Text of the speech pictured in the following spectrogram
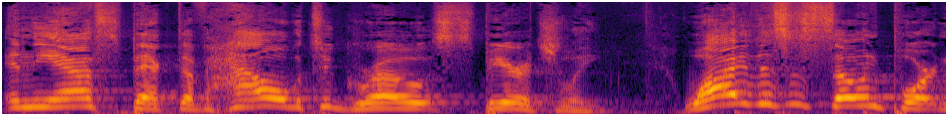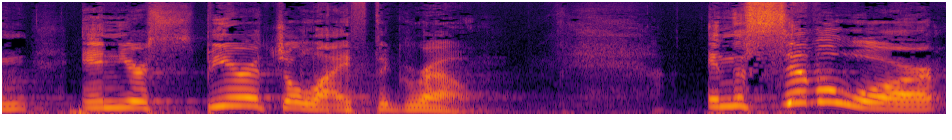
in the aspect of how to grow spiritually. Why this is so important in your spiritual life to grow. In the Civil War,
